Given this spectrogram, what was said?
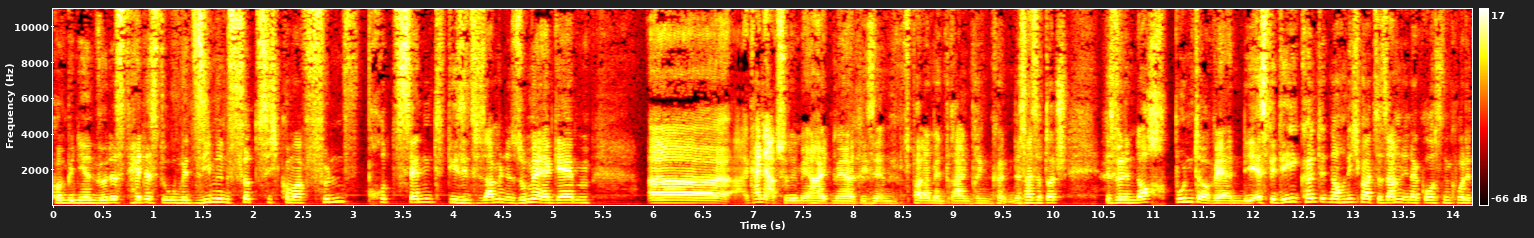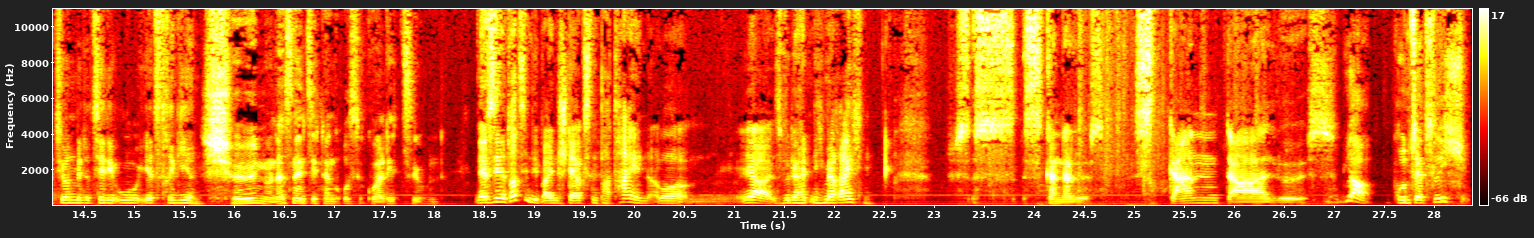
kombinieren würdest, hättest du mit 47,5 Prozent, die sie zusammen in Summe ergeben, äh, keine absolute Mehrheit mehr, die sie ins Parlament reinbringen könnten. Das heißt auf Deutsch, es würde noch bunter werden. Die SPD könnte noch nicht mal zusammen in der großen Koalition mit der CDU jetzt regieren. Schön. Und das nennt sich dann große Koalition. Ja, es sind ja trotzdem die beiden stärksten Parteien, aber ja, es würde halt nicht mehr reichen. Das ist skandalös. Skandalös. Ja, grundsätzlich,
